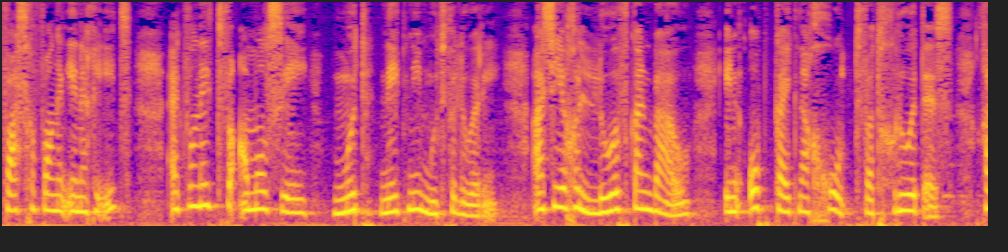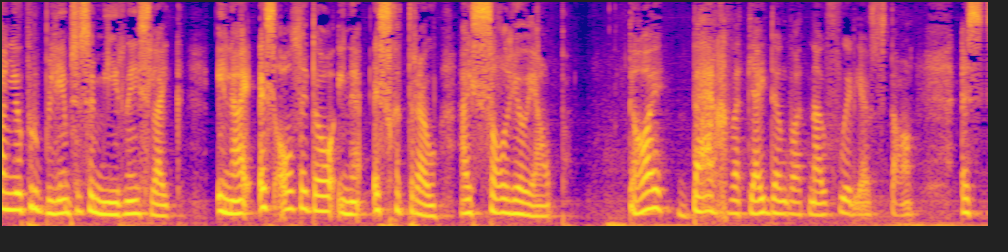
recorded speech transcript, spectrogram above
vasgevang in enige iets. Ek wil net vir almal sê, moet net nie moed verloor nie. As jy jou geloof kan behou en opkyk na God wat groot is, gaan jou probleem soos 'n muurnes lyk en hy is altyd daar en hy is getrou. Hy sal jou help daai berg wat jy dink wat nou voor jou staan is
